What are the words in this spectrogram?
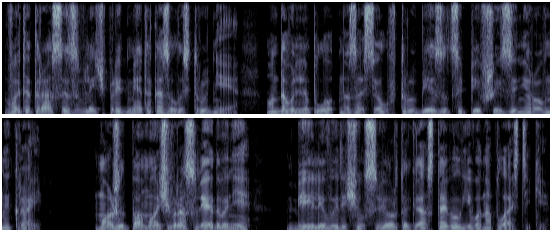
В этот раз извлечь предмет оказалось труднее. Он довольно плотно засел в трубе, зацепившись за неровный край. «Может помочь в расследовании?» Билли вытащил сверток и оставил его на пластике.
